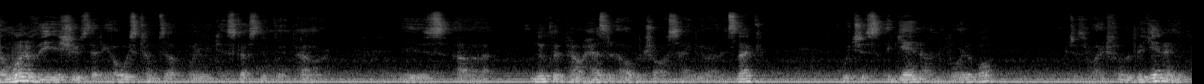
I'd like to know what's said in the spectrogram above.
Now, one of the issues that always comes up when we discuss nuclear power is uh, nuclear power has an albatross hanging around its neck, which is again unavoidable, which is right from the beginning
